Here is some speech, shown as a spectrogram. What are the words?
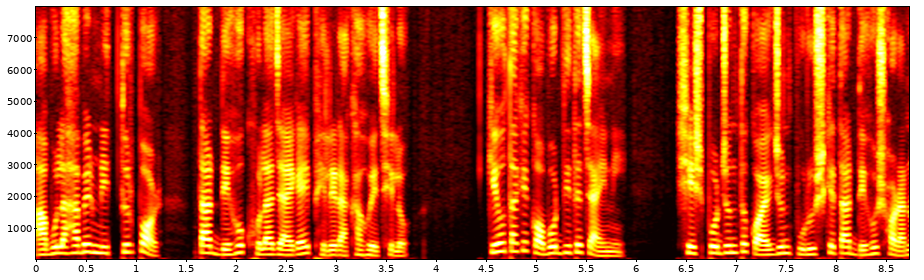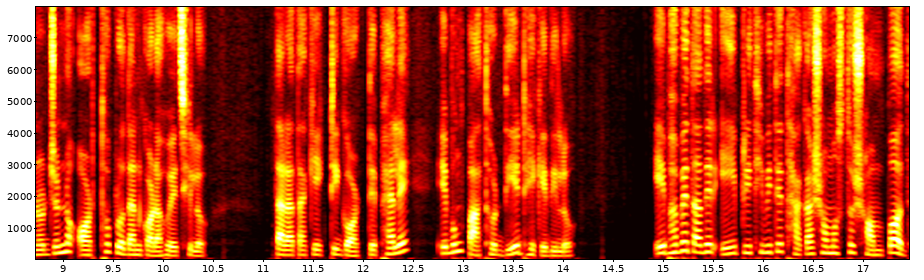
আবুল আহাবের মৃত্যুর পর তার দেহ খোলা জায়গায় ফেলে রাখা হয়েছিল। কেউ তাকে কবর দিতে চায়নি। শেষ পর্যন্ত কয়েকজন পুরুষকে তার দেহ সরানোর জন্য অর্থ প্রদান করা হয়েছিল। তারা তাকে একটি গর্তে ফেলে এবং পাথর দিয়ে ঢেকে দিল। এভাবে তাদের এই পৃথিবীতে থাকা সমস্ত সম্পদ,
